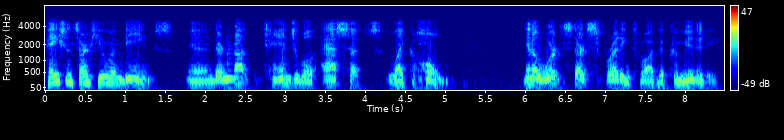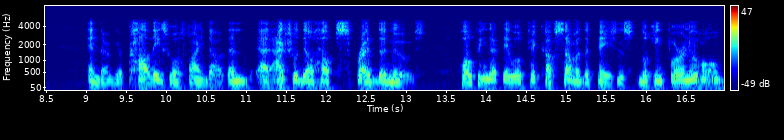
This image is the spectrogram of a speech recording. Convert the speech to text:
Patients are human beings and they're not tangible assets like a home. You know, word starts spreading throughout the community and the, your colleagues will find out and uh, actually they'll help spread the news hoping that they will pick up some of the patients looking for a new home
